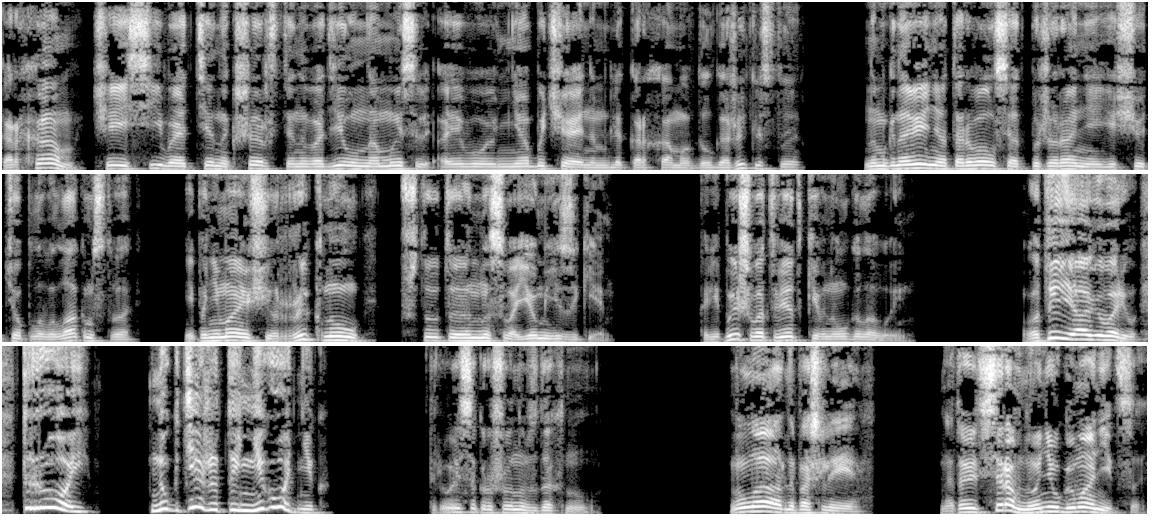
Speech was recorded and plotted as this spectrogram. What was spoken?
Кархам, чей сивый оттенок шерсти наводил на мысль о его необычайном для Кархама в долгожительстве, на мгновение оторвался от пожирания еще теплого лакомства и, понимающе рыкнул что-то на своем языке. Крепыш в ответ кивнул головой. «Вот и я говорю! Трой! Ну где же ты, негодник?» Трой сокрушенно вздохнул. «Ну ладно, пошли, а то ведь все равно не угомонится».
